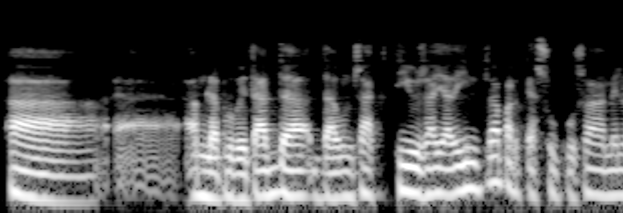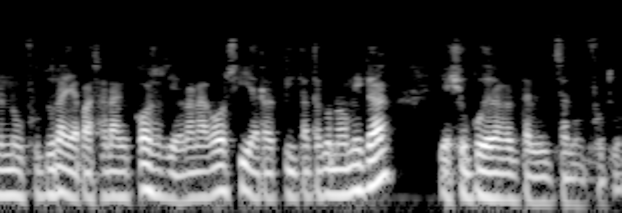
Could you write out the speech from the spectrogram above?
Uh, uh, amb la propietat d'uns actius allà dintre perquè suposadament en un futur ja passaran coses, hi haurà negoci, hi haurà activitat econòmica i això ho podrà rentabilitzar en un futur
